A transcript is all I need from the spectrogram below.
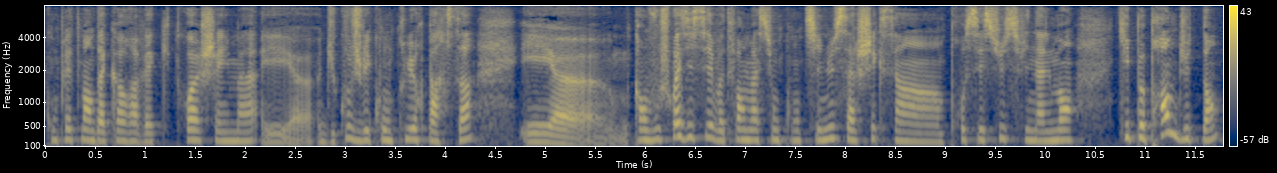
complètement d'accord avec toi, Sheima, et euh, du coup, je vais conclure par ça. Et quand vous choisissez votre formation continue, sachez que c'est un processus finalement qui peut prendre du temps.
